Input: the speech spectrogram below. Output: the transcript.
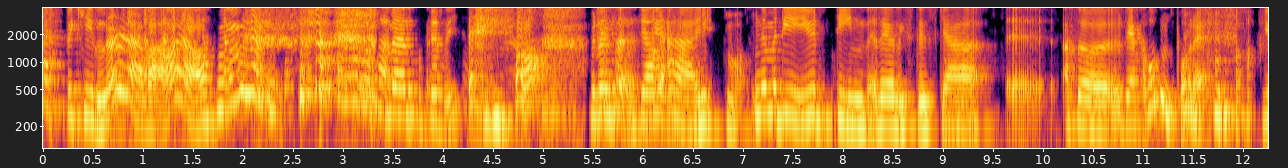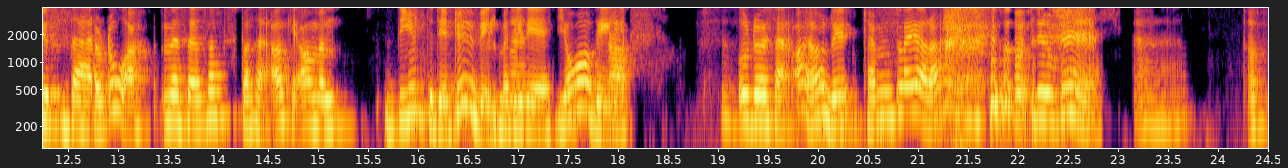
happy killer där va, ja ja. Mm. Men, ja, Men det är men så- faktiskt jag det är mål. Nej men det är ju din realistiska eh, alltså, reaktion på det. Just där och då. Men sen samtidigt bara såhär, okej ja men det är ju inte det du vill men det är det jag vill. Ja. Precis. Och då är det såhär, ja ja det kan jag göra. Det roliga är eh, att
